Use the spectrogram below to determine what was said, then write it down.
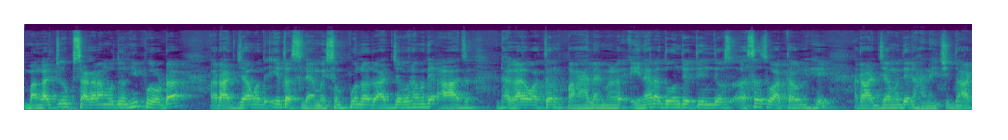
बंगालच्या उपसागरामधूनही पुरवठा राज्यामध्ये येत असल्यामुळे संपूर्ण राज्यभरामध्ये आज ढगाळ वातावरण पाहायला मिळेल. येणाऱ्या दोन ते तीन दिवस असंच वातावरण हे राज्यामध्ये राहण्याची दाट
